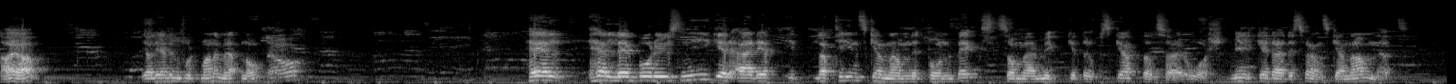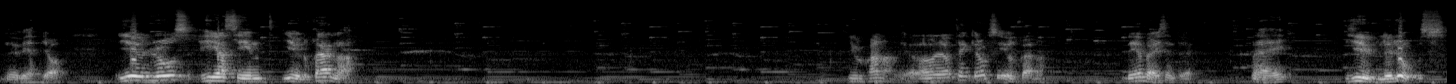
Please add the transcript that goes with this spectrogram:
Ja, ja. Jag leder mig fortfarande med 1-0. Ja. Hell, Helleborus niger är det latinska namnet på en växt som är mycket uppskattad så här års. Vilket är det svenska namnet? Nu vet jag. Julros, hyacint, julstjärna. Julstjärna. Ja, jag tänker också julstjärna. Det är bergs inte det. Nej. Julros.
